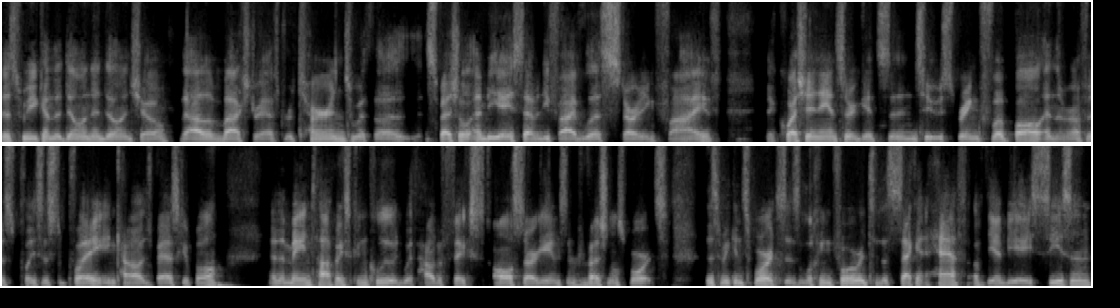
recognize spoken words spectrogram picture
This week on the Dylan and Dylan Show, the Out of the Box Draft returns with a special NBA 75 list starting five. The question and answer gets into spring football and the roughest places to play in college basketball. And the main topics conclude with how to fix all star games in professional sports. This Week in Sports is looking forward to the second half of the NBA season,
